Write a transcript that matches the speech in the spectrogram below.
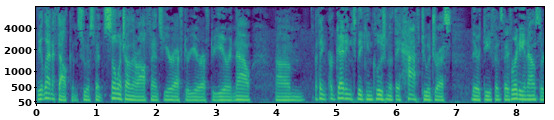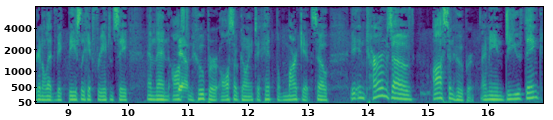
the Atlanta Falcons, who have spent so much on their offense year after year after year, and now um, I think are getting to the conclusion that they have to address their defense. They've already announced they're going to let Vic Beasley hit free agency, and then Austin yeah. Hooper also going to hit the market. So, in terms of Austin Hooper, I mean, do you think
